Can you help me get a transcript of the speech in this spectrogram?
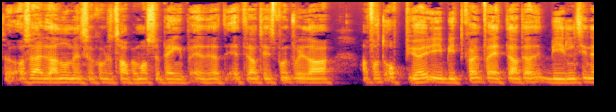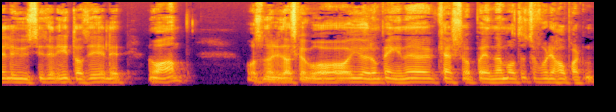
så, og så er det da noen mennesker som kommer til å tape masse penger på et, et eller annet tidspunkt, hvor de da har fått oppgjør i bitcoin for et eller annet, bilen sin eller huset sitt eller hytta si eller noe annet. Og så når de da skal gå og gjøre om pengene, cashe opp på en eller annen måte, så får de halvparten.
